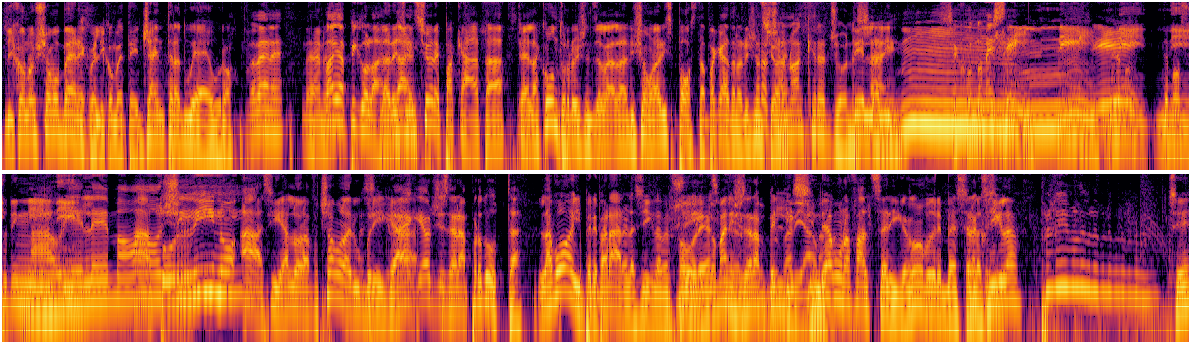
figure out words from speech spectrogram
Li conosciamo bene quelli come te, già entra 2 euro. Va bene? Bene. Vai a piccolare. La dai. recensione pacata, cioè la contro recensione, la, la- diciamo la risposta pacata alla Però recensione. hanno anche ragione. della li- Mm, Secondo me sì. Ni, Ni, te, posso dire ni, e Ah. Torrino. Ah, sì, allora facciamo la Sì, rubrica. eh, che oggi sarà prodotta. La vuoi preparare la sigla, per favore? Sì, domani ci sarà bellissima. Diamo una falsa riga. Come potrebbe essere la sigla? Sì?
